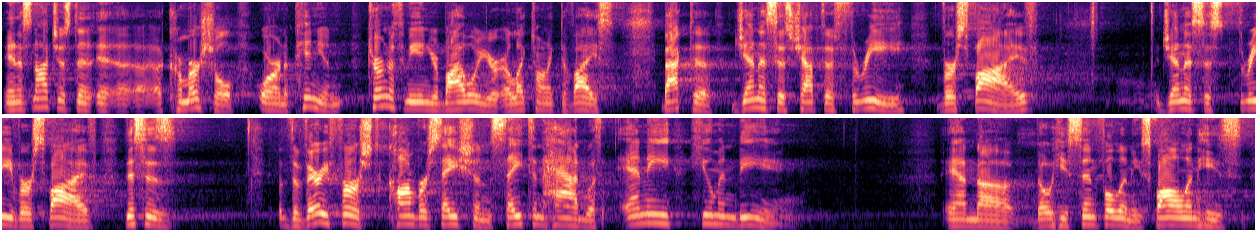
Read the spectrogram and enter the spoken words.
And it's not just a, a, a, commercial or an opinion. Turn with me in your Bible, your electronic device, back to Genesis chapter 3, verse 5. Genesis 3, verse 5. This is the very first conversation Satan had with any human being. And uh, though he's sinful and he's fallen, he's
